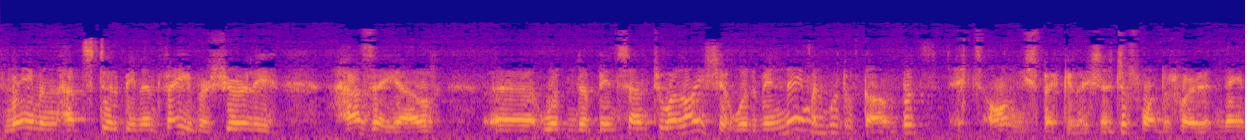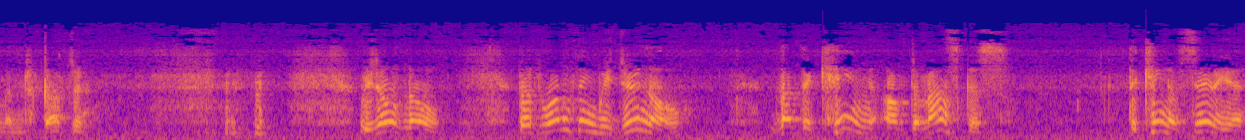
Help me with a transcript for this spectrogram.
If Naaman had still been in favour, surely Hazael uh, wouldn't have been sent to Elisha. It would have been Naaman would have gone. But it's only speculation. I just wondered where Naaman got to. we don't know. But one thing we do know, that the king of Damascus the king of Syria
